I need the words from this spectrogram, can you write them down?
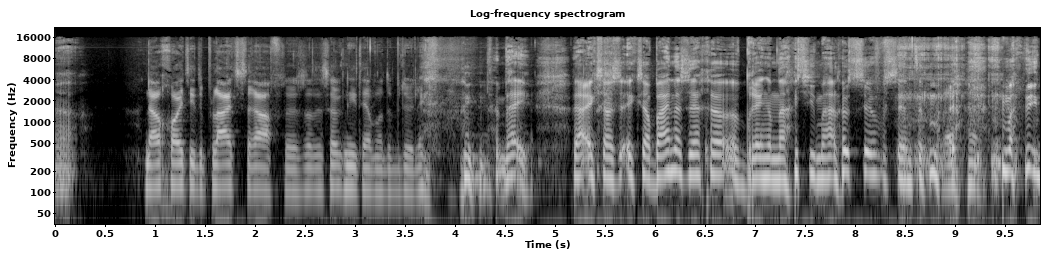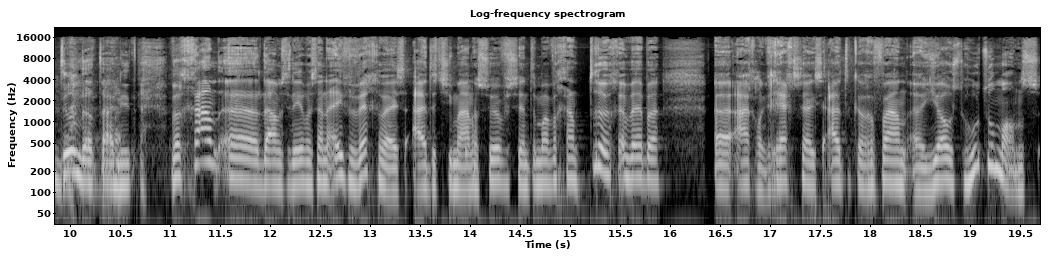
Ja. Nou gooit hij de plaatjes eraf, dus dat is ook niet helemaal de bedoeling. Nee, ja, ik, zou, ik zou bijna zeggen, eh, breng hem naar het Shimano Service Center. Maar, maar die doen dat daar niet. We gaan, eh, dames en heren, we zijn even weg geweest uit het Shimano Service Center. Maar we gaan terug en we hebben eh, eigenlijk rechtstreeks uit de karavaan Joost Hoetelmans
